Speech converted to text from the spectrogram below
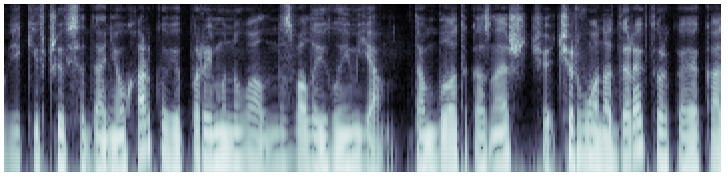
в якій вчився Даня у Харкові, перейменували, назвали його ім'ям. Там була така, знаєш, червона директорка, яка.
